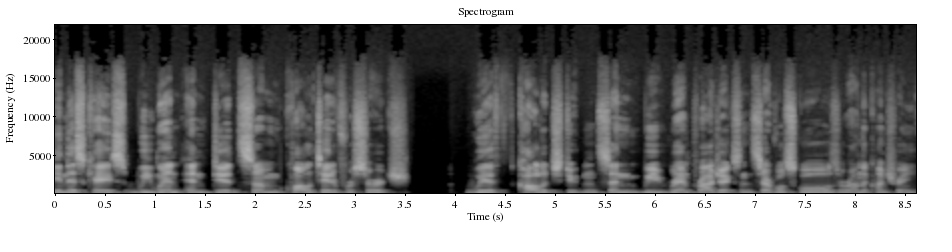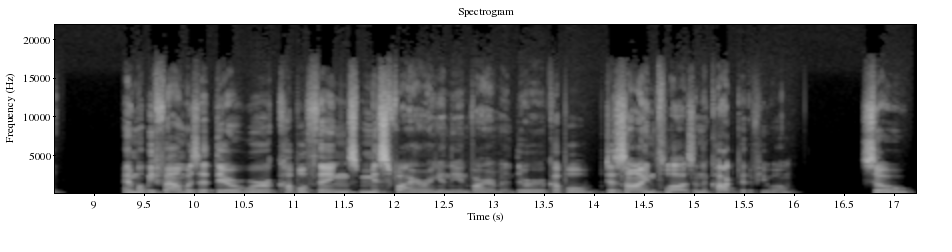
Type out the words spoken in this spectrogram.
In this case, we went and did some qualitative research with college students, and we ran projects in several schools around the country. And what we found was that there were a couple things misfiring in the environment. There were a couple design flaws in the cockpit, if you will. So,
